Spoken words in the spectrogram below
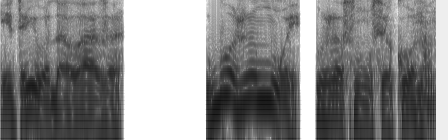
и три водолаза». «Боже мой!» — ужаснулся Конан.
